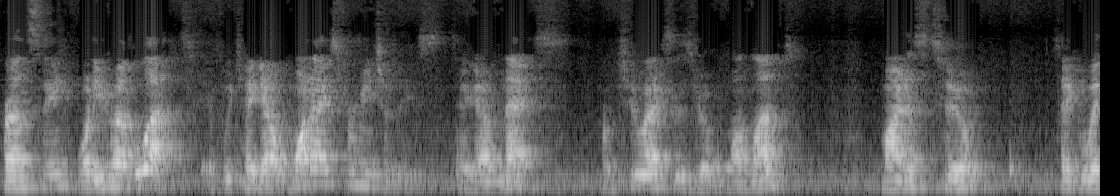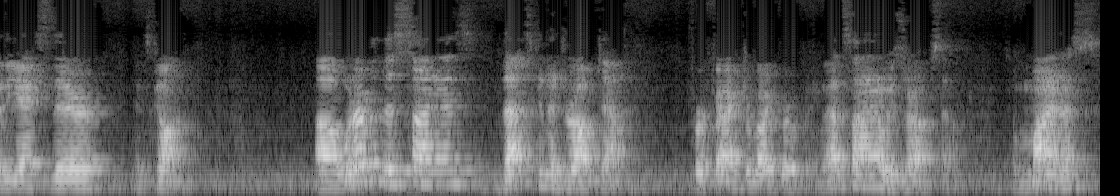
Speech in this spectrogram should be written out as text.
parenthesis, what do you have left? If we take out 1x from each of these, take out an x from two x's, you have 1 left, minus 2, take away the x there, it's gone. Uh, whatever this sign is, that's going to drop down for factor by grouping. That sign always drops down. So minus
